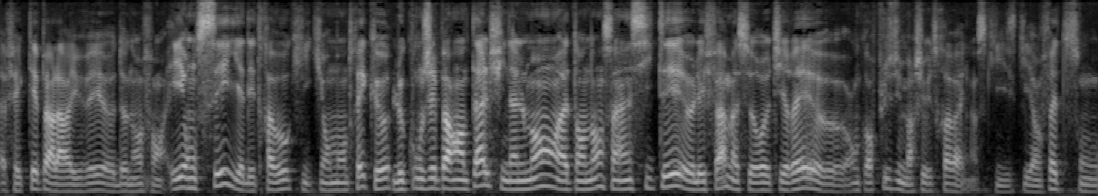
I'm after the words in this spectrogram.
affecté par l'arrivée d'un enfant. Et on sait, il y a des travaux qui, ont montré que le congé parental finalement a tendance à inciter euh, les femmes à se retirer euh, encore plus du marché du travail, hein, ce, qui, est en fait son,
